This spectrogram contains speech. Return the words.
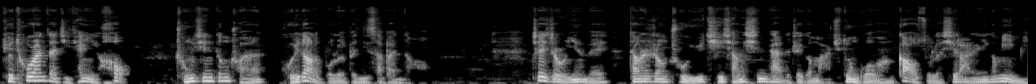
却突然在几天以后重新登船，回到了伯罗奔尼撒半岛。这就是因为当时正处于骑墙心态的这个马其顿国王告诉了希腊人一个秘密，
